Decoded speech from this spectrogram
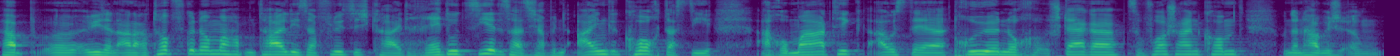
Habe äh, wieder einen anderen Topf genommen, habe einen Teil dieser Flüssigkeit reduziert, das heißt, ich habe ihn eingekocht, dass die Aromatik aus der Brühe noch stärker zum Vorschein kommt. Und dann habe ich ähm,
